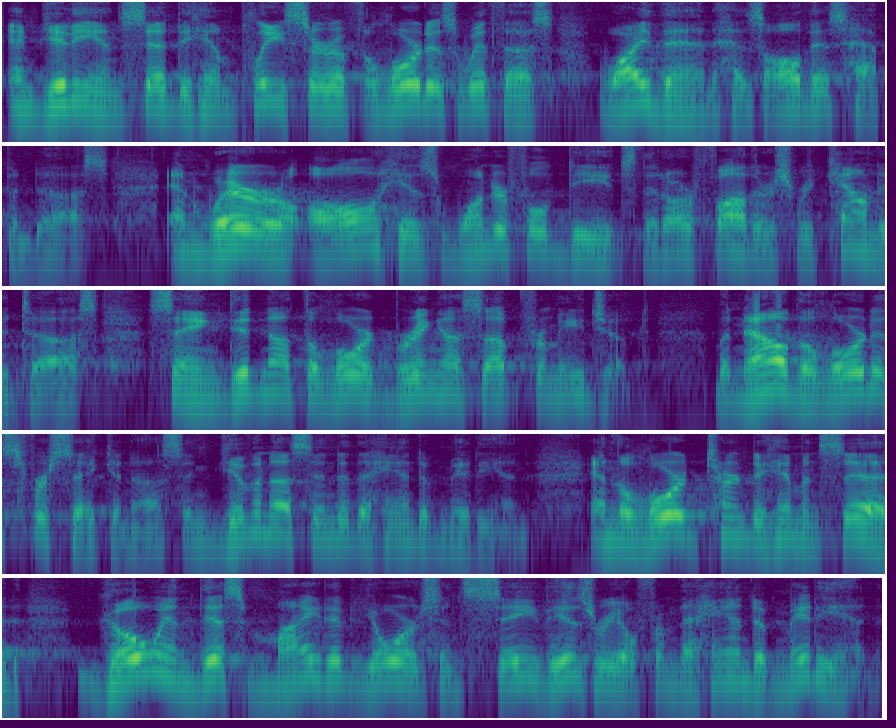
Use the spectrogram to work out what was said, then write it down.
And Gideon said to him, Please, sir, if the Lord is with us, why then has all this happened to us? And where are all his wonderful deeds that our fathers recounted to us, saying, Did not the Lord bring us up from Egypt? But now the Lord has forsaken us and given us into the hand of Midian. And the Lord turned to him and said, Go in this might of yours and save Israel from the hand of Midian.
